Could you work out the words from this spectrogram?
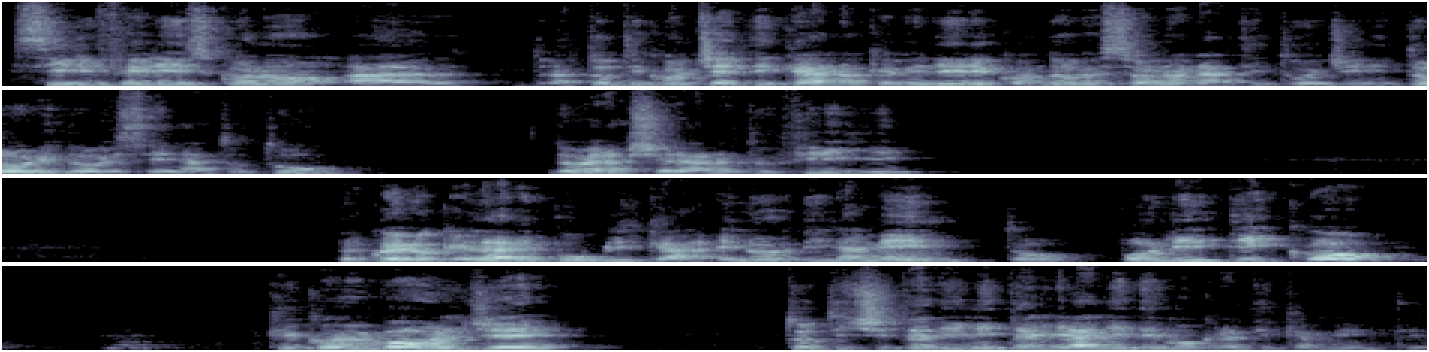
si riferiscono a, a, tutti i concetti che hanno a che vedere con dove sono nati i tuoi genitori dove sei nato tu dove nasceranno i tuoi figli. Per quello che la repubblica è l'ordinamento politico che coinvolge tutti i cittadini italiani democraticamente.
